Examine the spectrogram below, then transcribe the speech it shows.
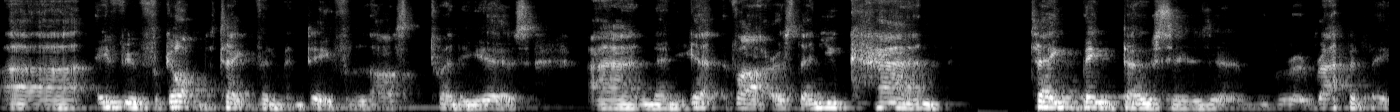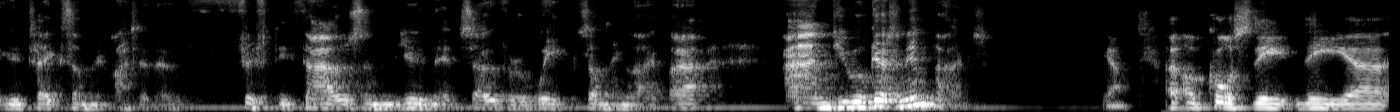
uh, if you've forgotten to take vitamin D for the last 20 years and then you get the virus, then you can take big doses uh, rapidly. You take something, I don't know, 50,000 units over a week, something like that, and you will get an impact. Yeah, uh, of course, the, the uh,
